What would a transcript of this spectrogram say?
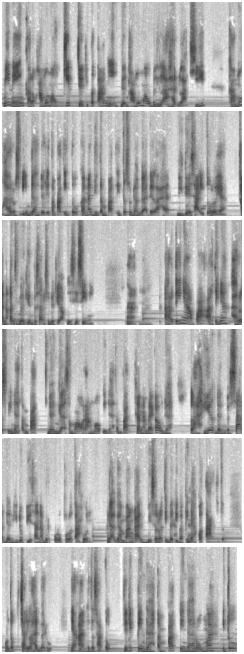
meaning kalau kamu mau keep jadi petani dan kamu mau beli lahan lagi kamu harus pindah dari tempat itu karena di tempat itu sudah nggak ada lahan di desa itu loh ya karena kan sebagian besar sudah diakuisisi nih nah Hmm. Artinya apa? Artinya harus pindah tempat. Dan nggak semua orang mau pindah tempat. Karena mereka udah lahir dan besar dan hidup di sana berpuluh-puluh tahun. Nggak gampang kan? Disuruh tiba-tiba pindah kota gitu. Untuk cari lahan baru. Ya kan? Itu satu. Jadi pindah tempat pindah rumah itu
